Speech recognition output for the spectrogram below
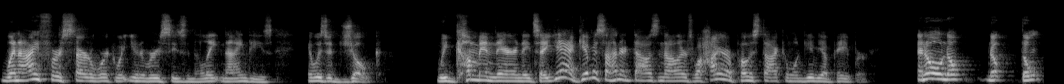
when i first started working with universities in the late 90s it was a joke we'd come in there and they'd say, Yeah, give us $100,000. We'll hire a postdoc and we'll give you a paper. And oh, no, no, don't,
